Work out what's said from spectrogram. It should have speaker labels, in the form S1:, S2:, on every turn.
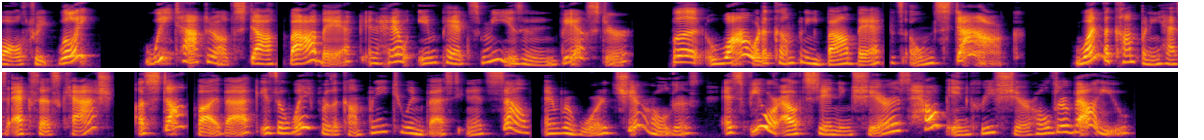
S1: Wall Street Willie. We talked about stock buyback and how it impacts me as an investor, but why would a company buy back its own stock? When the company has excess cash, a stock buyback is a way for the company to invest in itself and reward its shareholders, as fewer outstanding shares help increase shareholder value.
